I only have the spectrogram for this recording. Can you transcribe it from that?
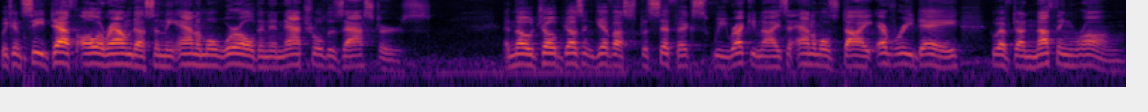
We can see death all around us in the animal world and in natural disasters. And though Job doesn't give us specifics, we recognize that animals die every day who have done nothing wrong.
